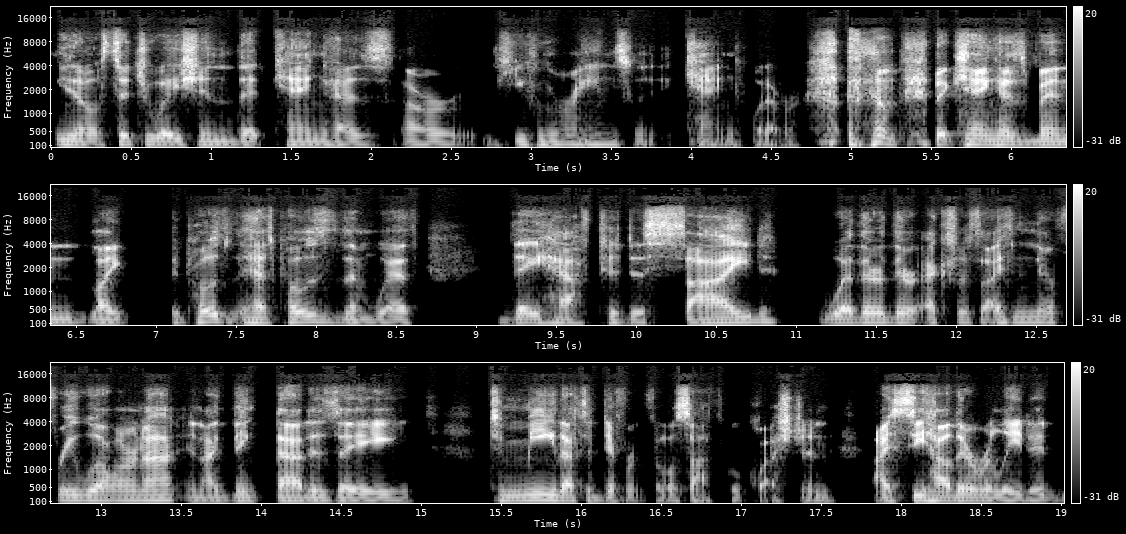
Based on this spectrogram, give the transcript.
you know, situation that Kang has, or he who reigns, eh, Kang, whatever, that Kang has been like posed has posed them with. They have to decide whether they're exercising their free will or not. And I think that is a, to me, that's a different philosophical question. I see how they're related.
